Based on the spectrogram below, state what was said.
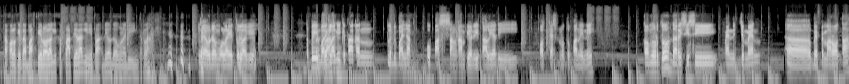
kita kalau kita bahas Pirlo lagi ke pelatih lagi nih pak dia udah mulai diincer lagi Ya udah mulai itu lagi. Tapi balik Bergerak lagi ya. kita akan lebih banyak kupas sang kampion di Italia di podcast penutupan ini. Kalau menurut lo dari sisi manajemen eh, BP Marotta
